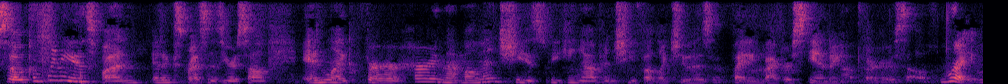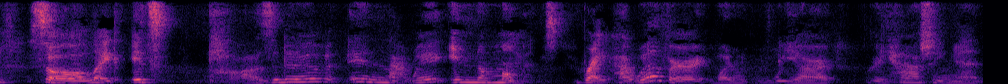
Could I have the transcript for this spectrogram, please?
So complaining is fun. It expresses yourself. And like for her in that moment, she is speaking up and she felt like she was fighting back or standing up for herself. Right. So like it's positive in that way in the moment. Right. However, when we are rehashing it,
